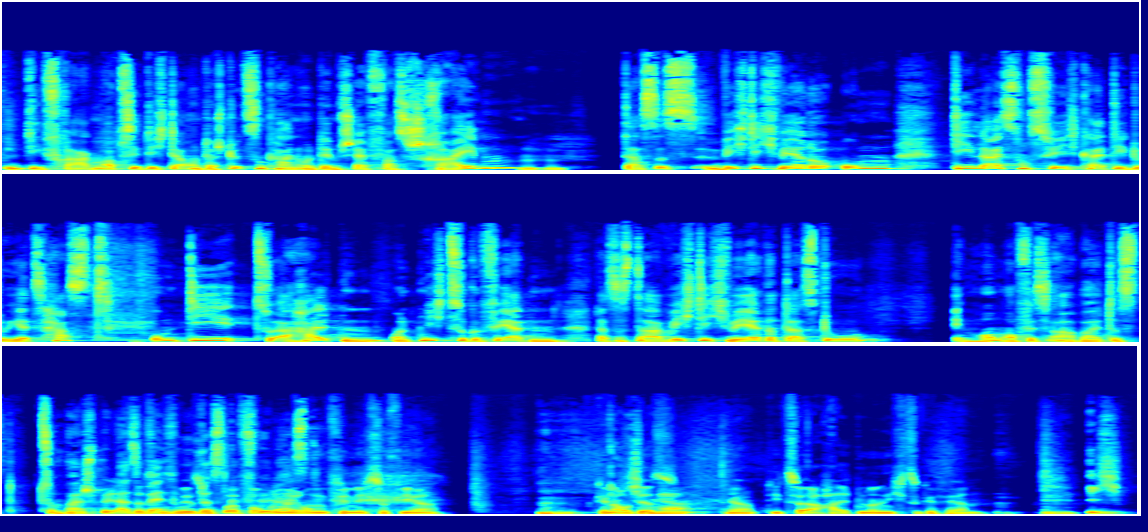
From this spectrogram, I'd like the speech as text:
die fragen, ob sie dich da unterstützen kann und dem Chef was schreiben. Mhm dass es wichtig wäre, um die Leistungsfähigkeit, die du jetzt hast, um die zu erhalten und nicht zu gefährden, dass es da wichtig wäre, dass du im Homeoffice arbeitest, zum Beispiel. Also das wenn ist du eine das super Gefühl Formulierung, hast. finde ich, Sophia. Genau das, Ja. ja. die zu erhalten und nicht zu gefährden. Ich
